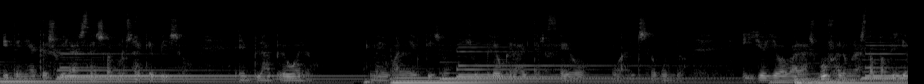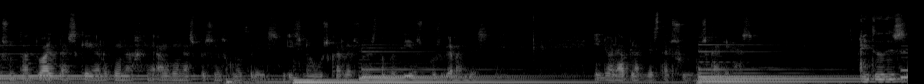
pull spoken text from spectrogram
y tenía que subir al ascensor, no sé qué piso. En plan, pero bueno, me da igual el piso. Creo que era el tercero o el segundo. Y yo llevaba las búfalas, unas zapatillas un tanto altas que algunas personas conoceréis. Y si no, buscarlas, unas zapatillas pues grandes. Y no era plan de estar subiendo escaleras. Entonces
